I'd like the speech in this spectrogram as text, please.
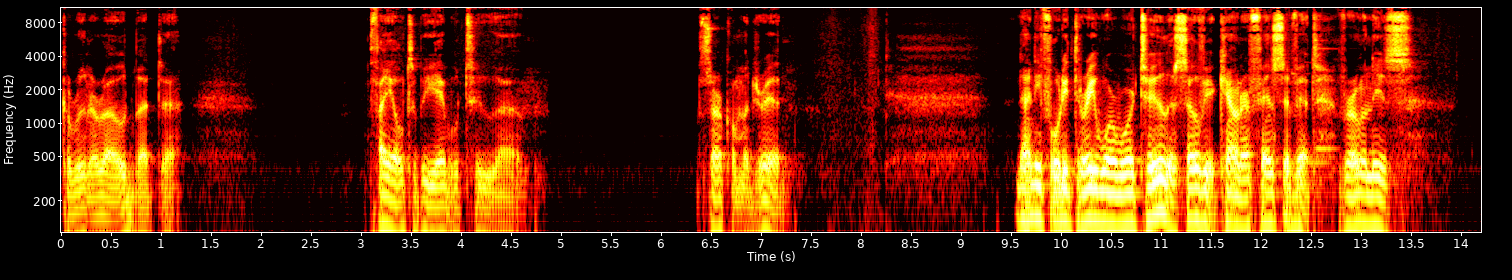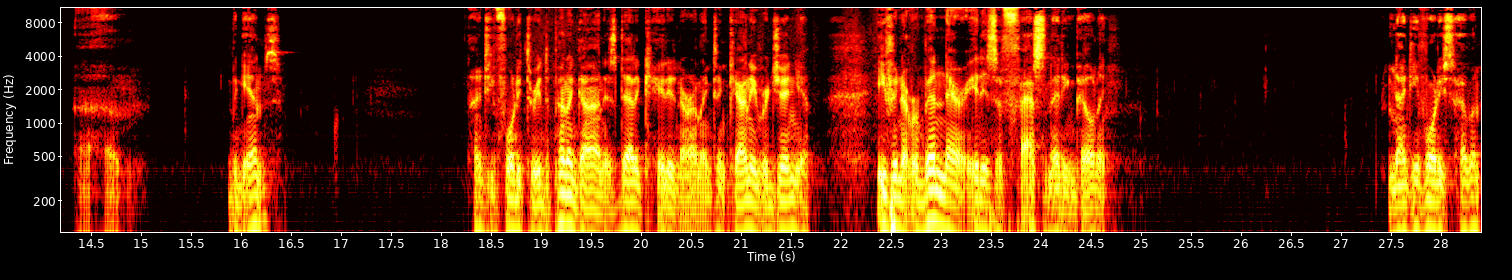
Corunna Road, but uh, failed to be able to uh, circle Madrid. 1943, World War II, the Soviet counteroffensive at Voronezh um, begins. 1943, the Pentagon is dedicated in Arlington County, Virginia. If you've never been there, it is a fascinating building. 1947,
